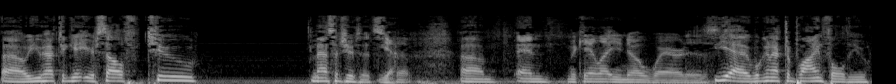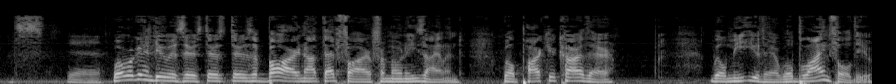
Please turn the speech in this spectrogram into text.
Uh, you have to get yourself to Massachusetts. Yeah. Um, and We can't let you know where it is. yeah, we're going to have to blindfold you. Yeah. What we're going to do is there's, there's, there's a bar not that far from Moniz Island. We'll park your car there. We'll meet you there. We'll blindfold you.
